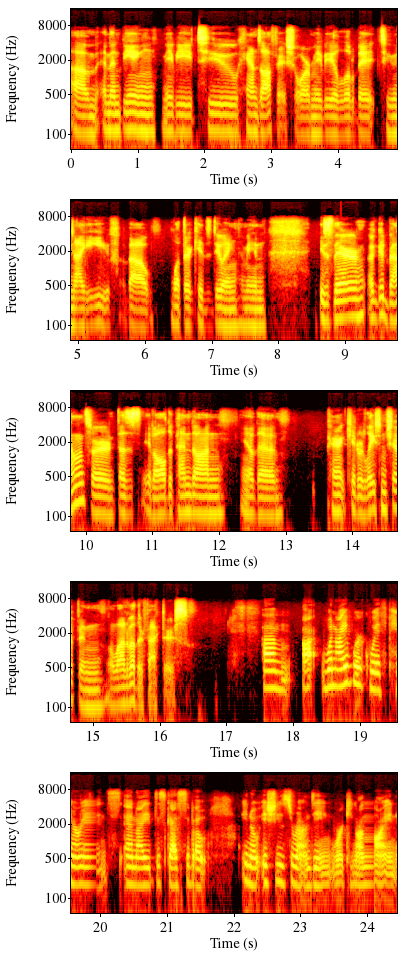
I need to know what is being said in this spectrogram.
um, and then being maybe too hands-offish or maybe a little bit too naive about what their kid's doing. I mean, is there a good balance, or does it all depend on you know the parent-kid relationship and a lot of other factors? Um, I, when I work with parents and I discuss about you know issues surrounding working online,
